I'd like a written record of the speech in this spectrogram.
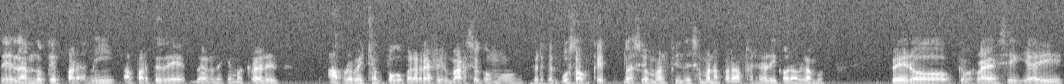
de Lando que para mí, aparte de, de que McLaren aprovecha un poco para reafirmarse como tercer puesto, aunque no ha sido mal fin de semana para Ferrari, que ahora hablamos, pero que McLaren sigue ahí,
